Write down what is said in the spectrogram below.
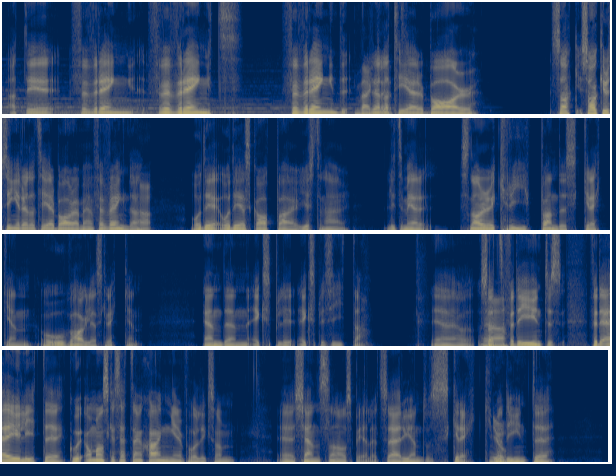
att det är förvräng, förvrängt, förvrängd Verklighet. relaterbar. Sak, saker och ting är relaterbara men förvrängda. Ja. Och, det, och det skapar just den här lite mer, snarare krypande skräcken och obehagliga skräcken än den expli, explicita. Eh, så Ja. att, för det är ju inte, för det är ju lite, om man ska sätta en genre på liksom eh, känslan av spelet så är det ju ändå skräck. Jo. Men det är ju inte,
